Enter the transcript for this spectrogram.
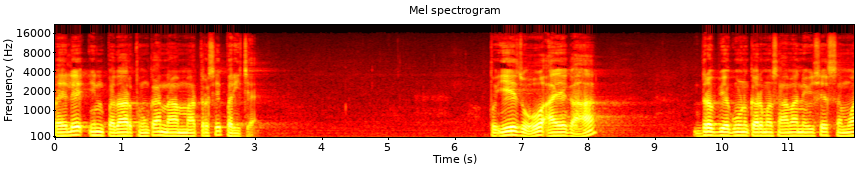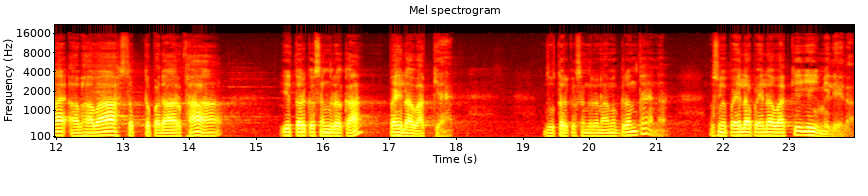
पहले इन पदार्थों का नाम मात्र से परिचय। तो ये जो आएगा, द्रव्य गुण कर्म सामान्य विशेष समवाय अभावा सप्त पदार्था, ये तर्क संग्रह का पहला वाक्य है। जो तर्क संग्रह नामक ग्रंथ है ना, उसमें पहला पहला वाक्य यही मिलेगा।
